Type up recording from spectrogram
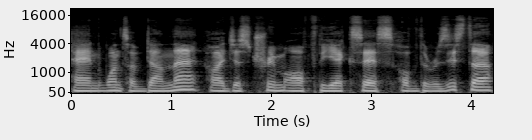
and once I've done that, I just trim off the excess of the resistor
